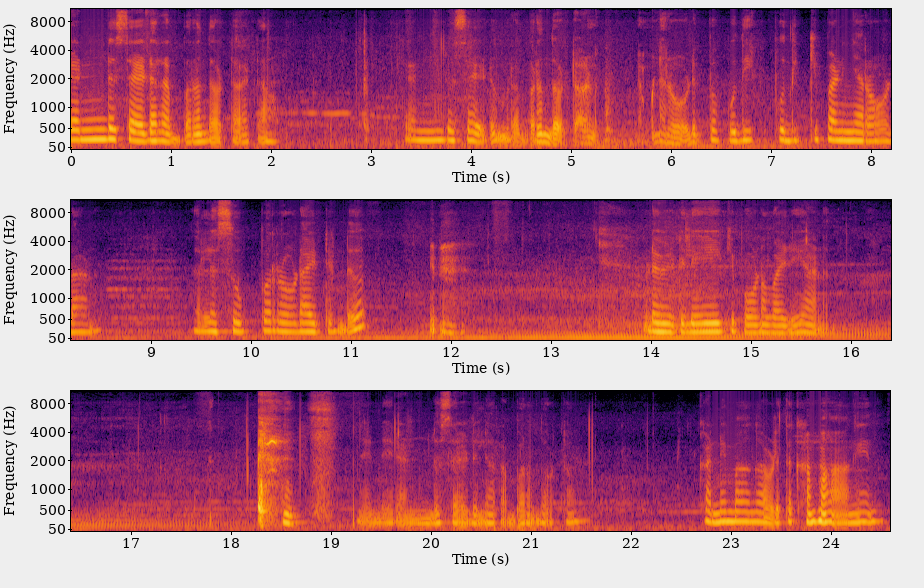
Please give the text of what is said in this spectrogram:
രണ്ട് സൈഡ് റബ്ബറും തോട്ടം കേട്ടോ. രണ്ട് സൈഡും റബ്ബറും തോട്ടമാണ്. നമ്മുടെ റോഡ് ഇപ്പോൾ പുതി പുതുക്കി പണിഞ്ഞ റോഡാണ്. നല്ല സൂപ്പർ റോഡായിട്ടുണ്ട്. നമ്മുടെ വീട്ടിലേക്ക് പോണ വഴിയാണ്. എന്റെ രണ്ട് സൈഡിലും റബ്ബറും തോട്ടം. കണ്ണിമാങ്ങ അവിടുത്തെ മാങ്ങയെന്ന്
